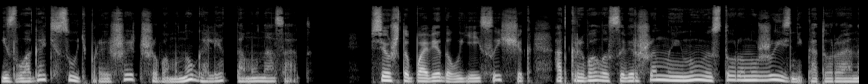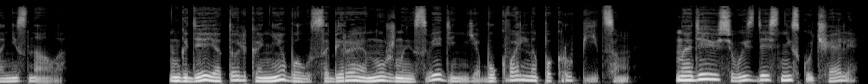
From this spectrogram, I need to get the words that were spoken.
излагать суть происшедшего много лет тому назад. Все, что поведал ей сыщик, открывало совершенно иную сторону жизни, которую она не знала. Где я только не был, собирая нужные сведения буквально по крупицам. Надеюсь, вы здесь не скучали.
